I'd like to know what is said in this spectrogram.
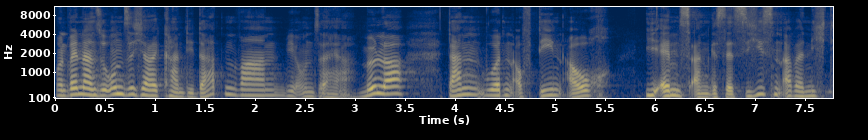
Und wenn dann so unsichere Kandidaten waren, wie unser Herr Müller, dann wurden auf den auch IMs angesetzt. Sie hießen aber nicht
